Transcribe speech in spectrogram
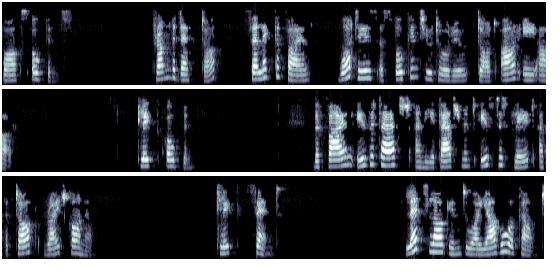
box opens. From the desktop, select the file What is a spoken tutorial.rar. Click Open. The file is attached and the attachment is displayed at the top right corner. Click Send. Let's log in to our Yahoo account.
